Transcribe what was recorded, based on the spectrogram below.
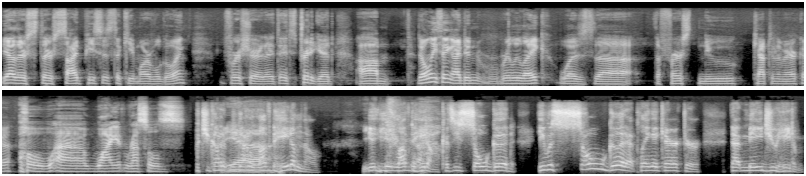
yeah. There's there's side pieces to keep Marvel going, for sure. It, it's pretty good. Um, the only thing I didn't really like was the the first new Captain America. Oh, uh, Wyatt Russell's. but you gotta you gotta love to hate him though. You, you love to hate him because he's so good. He was so good at playing a character that made you hate him.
